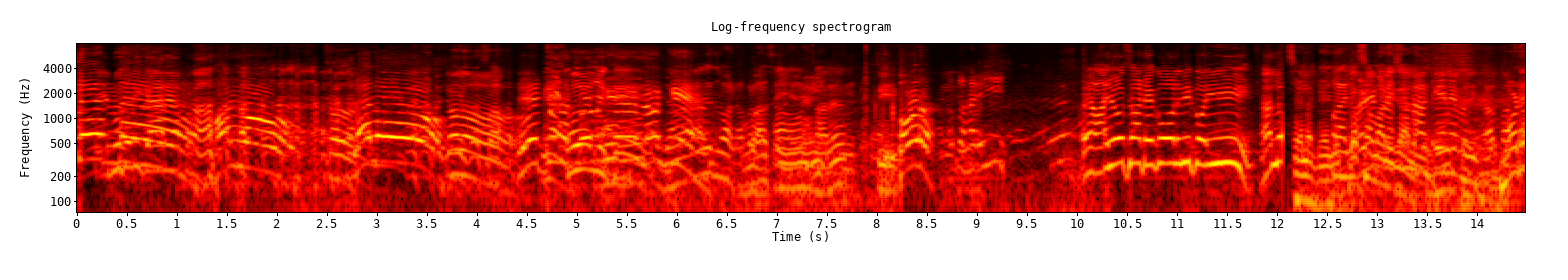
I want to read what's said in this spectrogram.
ਤੈਨੂੰ। ਤਾਂ ਨਹੀਂ ਕਹਿ ਰਿਹਾ ਭਰਾ। ਹਲੋ। ਲੈ ਲੋ ਚਲੋ। ਰੇਟ ਲੱਗ ਗਿਆ ਤੁਹਾਡਾ ਬੜਾ ਸਹੀ ਹੈ ਹੋਰ। ਏ ਆਜੋ ਸਾਡੇ ਕੋਲ ਵੀ ਕੋਈ। ਹੈਲੋ। ਸੇ ਲੱਗੇ ਜੀ। ਕਸਮ ਵਾਲੀ ਗੱਲ ਲੱਗੇ ਨੇ ਮਰੀ ਥੋੜੇ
